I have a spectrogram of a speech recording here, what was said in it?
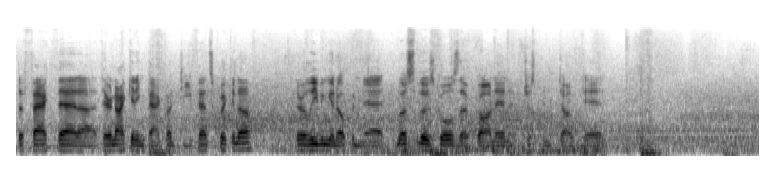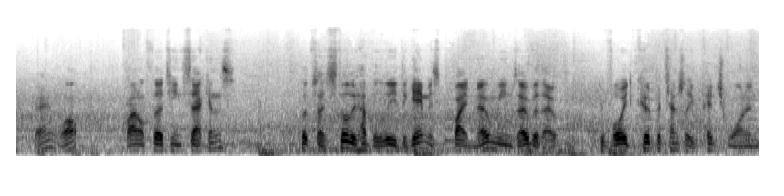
The fact that uh, they're not getting back on defense quick enough, they're leaving an open net. Most of those goals that have gone in have just been dunked in. Okay, well, final 13 seconds. Flipside still do have the lead. The game is by no means over, though. Devoid could potentially pinch one and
